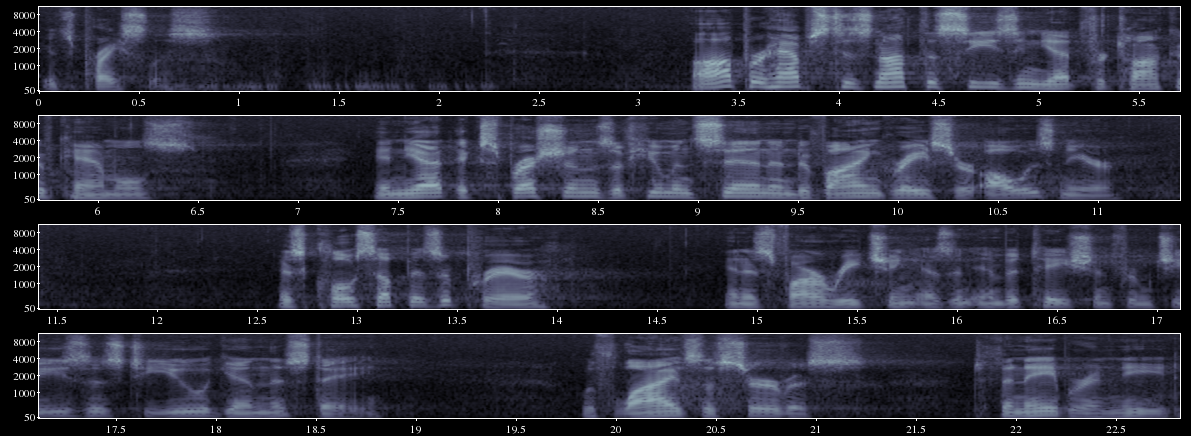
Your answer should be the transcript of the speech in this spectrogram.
It's priceless. Ah, perhaps 'tis not the season yet for talk of camels, and yet expressions of human sin and divine grace are always near, as close up as a prayer and as far reaching as an invitation from Jesus to you again this day, with lives of service to the neighbor in need,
